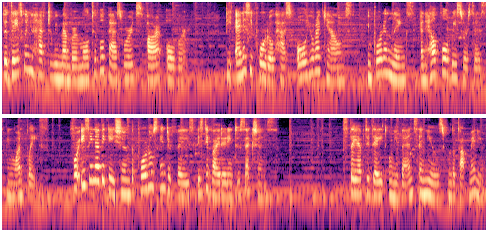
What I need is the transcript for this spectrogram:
The days when you have to remember multiple passwords are over. The NSC portal has all your accounts, important links, and helpful resources in one place. For easy navigation, the portal's interface is divided into sections. Stay up to date on events and news from the top menu.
